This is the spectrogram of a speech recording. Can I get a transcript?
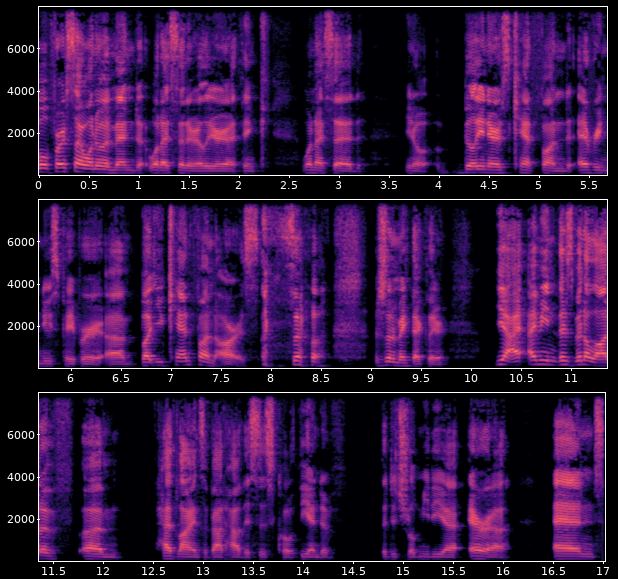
Well, first, I want to amend what I said earlier. I think when I said, you know, billionaires can't fund every newspaper, um, but you can fund ours. so I just want to make that clear. Yeah, I, I mean, there's been a lot of um, headlines about how this is, quote, the end of the digital media era. And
